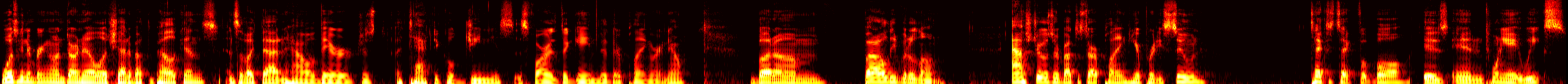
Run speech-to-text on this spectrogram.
was going to bring on Darnell a chat about the Pelicans and stuff like that and how they're just a tactical genius as far as the game that they're playing right now. But um but I'll leave it alone. Astros are about to start playing here pretty soon. Texas Tech football is in 28 weeks.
